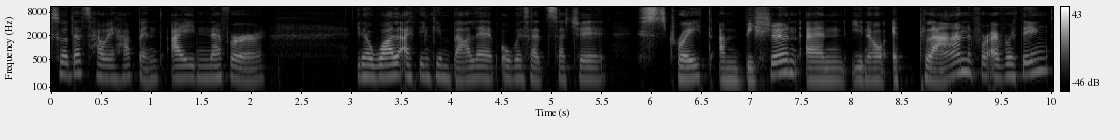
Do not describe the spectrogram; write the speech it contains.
So that's how it happened. I never you know, while I think in ballet I've always had such a straight ambition and, you know, a plan for everything,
